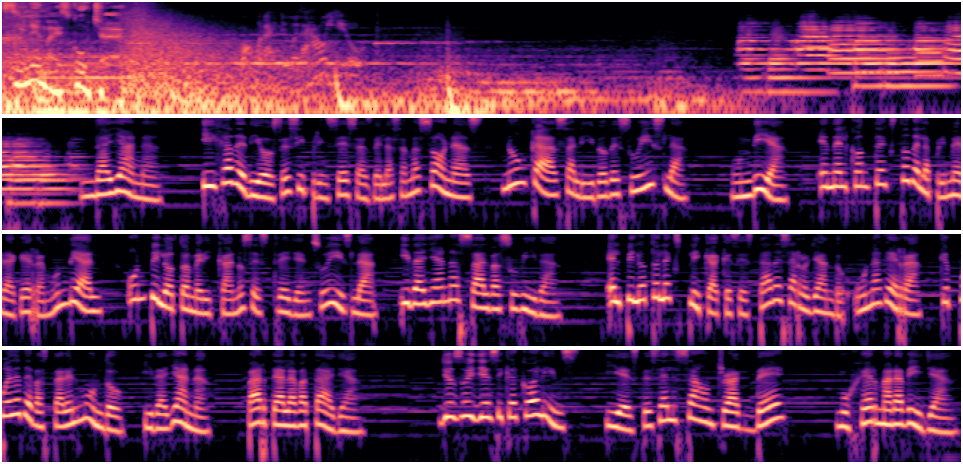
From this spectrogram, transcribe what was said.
Cinema Escucha. What would I do without you? Diana, hija de dioses y princesas de las Amazonas, nunca ha salido de su isla. Un día, en el contexto de la Primera Guerra Mundial, un piloto americano se estrella en su isla y Diana salva su vida. El piloto le explica que se está desarrollando una guerra que puede devastar el mundo y Diana parte a la batalla. Yo soy Jessica Collins y este es el soundtrack de Mujer Maravilla.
